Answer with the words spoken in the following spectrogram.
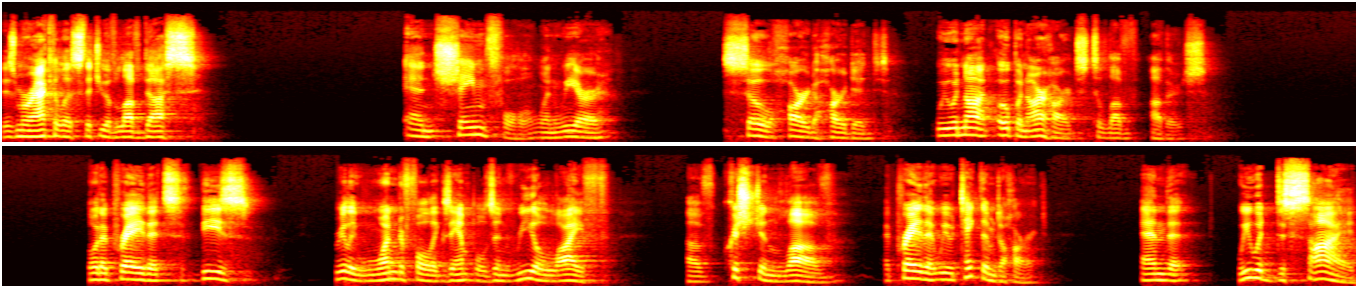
It is miraculous that you have loved us, and shameful when we are so hard hearted. We would not open our hearts to love others. Lord, I pray that these really wonderful examples in real life of Christian love, I pray that we would take them to heart and that we would decide,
